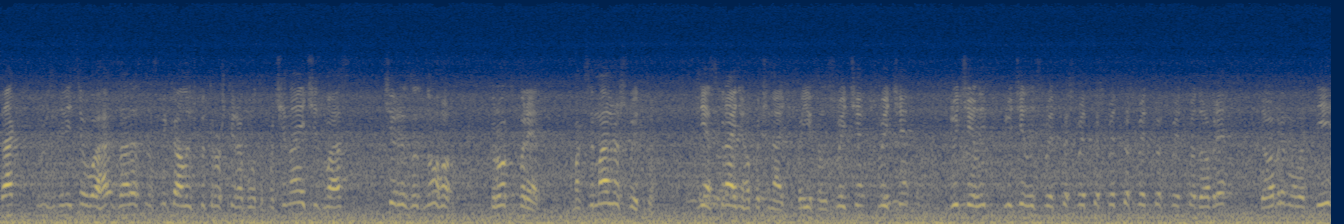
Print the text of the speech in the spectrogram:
Так, друзі, дивіться увага. Зараз на смікалочку трошки роботи. Починаючи з вас через одного крок вперед. Максимально швидко. Ні, з крайнього починаючи. Поїхали швидше, швидше. Включили, включили швидко, швидко, швидко, швидко, швидко. Добре. Добре, молодці.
